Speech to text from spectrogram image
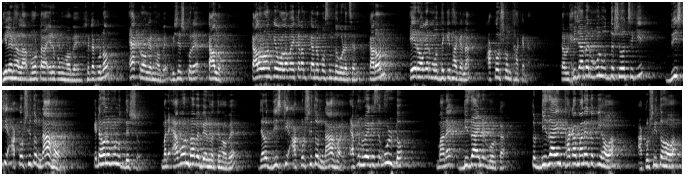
ঢিলে ঢালা, মোটা এরকম হবে। সেটা কোনো এক রঙের হবে। বিশেষ করে কালো। কালো রঙকে ওলামাইকারাম কেন পছন্দ করেছেন? কারণ এই রঙের মধ্যে কি থাকে না? আকর্ষণ থাকে না। কারণ হিজাবের মূল উদ্দেশ্য হচ্ছে কি? দৃষ্টি আকর্ষিত না হওয়া। এটা হলো মূল উদ্দেশ্য। মানে এমনভাবে বের হতে হবে যেন দৃষ্টি আকর্ষিত না হয়। এখন হয়ে গেছে উল্টো মানে ডিজাইনের বোরকা। তো ডিজাইন থাকা মানে তো কি হওয়া? আকর্ষিত হওয়া।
